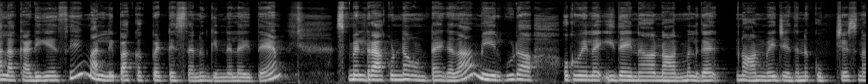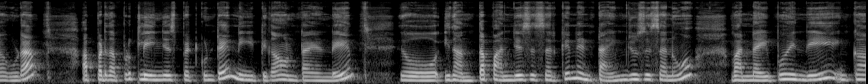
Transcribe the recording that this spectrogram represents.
అలా కడిగేసి మళ్ళీ పక్కకు పెట్టేస్తాను గిన్నెలు అయితే స్మెల్ రాకుండా ఉంటాయి కదా మీరు కూడా ఒకవేళ ఇదైనా నార్మల్గా నాన్ వెజ్ ఏదైనా కుక్ చేసినా కూడా అప్పటిదప్పుడు క్లీన్ చేసి పెట్టుకుంటే నీట్గా ఉంటాయండి. సో ఇదంతా పని చేసేసరికి నేను టైం చూసేసాను. వన్ అయిపోయింది. ఇంకా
